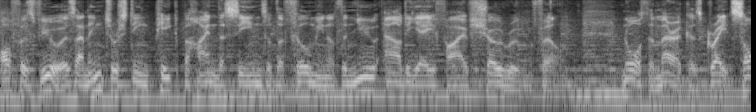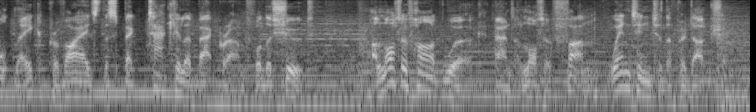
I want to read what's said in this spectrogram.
offers viewers an interesting peek behind the scenes of the filming of the new Audi A5 showroom film. North America's Great Salt Lake provides the spectacular background for the shoot. A lot of hard work and a lot of fun went into the production.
